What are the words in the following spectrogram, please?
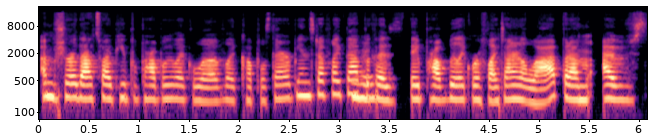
I'm sure that's why people probably like love like couples therapy and stuff like that mm-hmm. because they probably like reflect on it a lot. But I'm I was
